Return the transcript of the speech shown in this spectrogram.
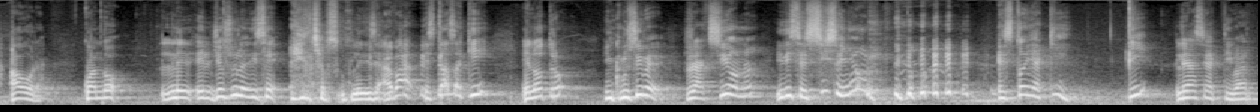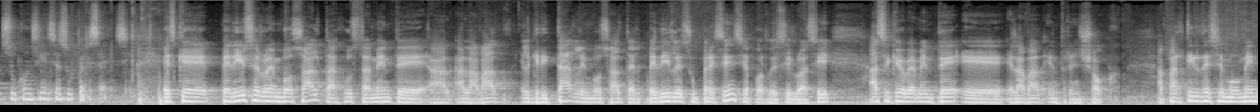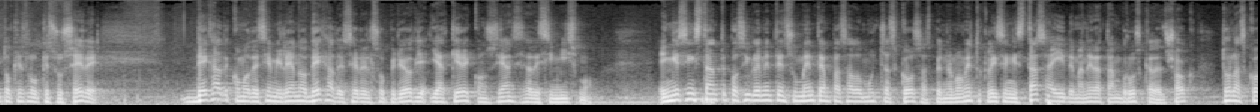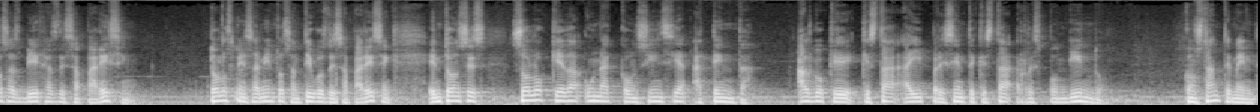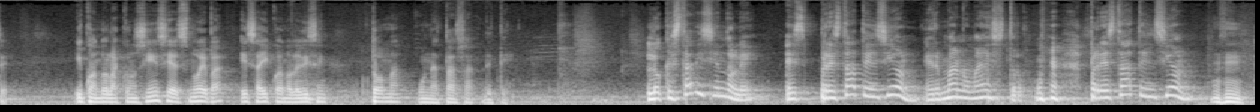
Ahora, cuando el Josué le dice, el Josué le dice, Abad, ¿estás aquí? El otro, inclusive, reacciona y dice, sí, señor, estoy aquí. Y le hace activar su conciencia, su presencia. Es que pedírselo en voz alta, justamente al, abad, el gritarle en voz alta, el pedirle su presencia, por decirlo así, hace que obviamente eh, el abad entre en shock. A partir de ese momento, ¿qué es lo que sucede? Deja, de, como decía Emiliano, deja de ser el superior y adquiere conciencia de sí mismo. En ese instante posiblemente en su mente han pasado muchas cosas, pero en el momento que le dicen estás ahí de manera tan brusca del shock, todas las cosas viejas desaparecen, todos los pensamientos antiguos desaparecen. Entonces solo queda una conciencia atenta, algo que, que está ahí presente, que está respondiendo constantemente. Y cuando la conciencia es nueva, es ahí cuando le dicen, toma una taza de té. Lo que está diciéndole es, presta atención, hermano maestro, presta atención.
